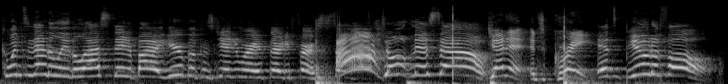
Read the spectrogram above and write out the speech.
Coincidentally, the last day to buy a yearbook is January 31st. So ah! Don't miss out. Get it. It's great. It's beautiful.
